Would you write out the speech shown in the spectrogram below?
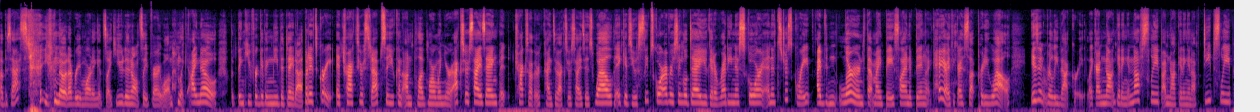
obsessed, even though every morning it's like, you did not sleep very well. And I'm like, I know, but thank you for giving me the data. But it's great. It tracks your steps so you can unplug more when you're exercising. It tracks other kinds of exercise as well. It gives you a sleep score every single day. You get a readiness score, and it's just great. I've learned that my baseline of being like, hey, I think I slept pretty well isn't really that great. Like, I'm not getting enough sleep, I'm not getting enough deep sleep.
